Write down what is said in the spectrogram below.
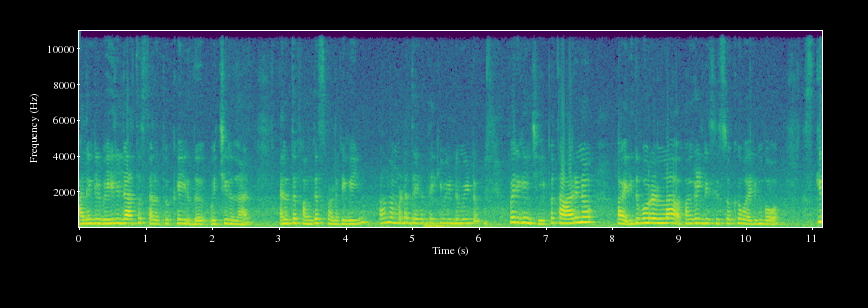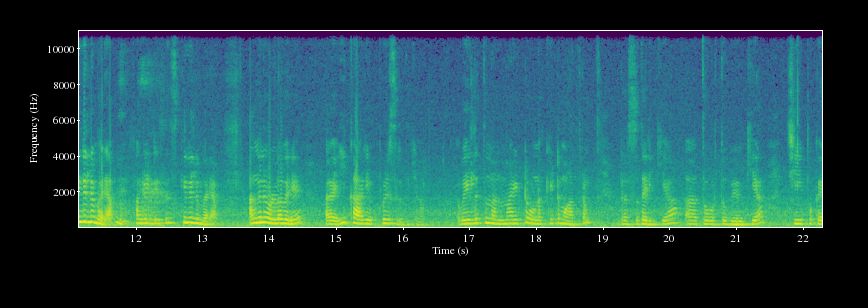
അല്ലെങ്കിൽ വെയിലില്ലാത്ത സ്ഥലത്തൊക്കെ ഇത് വെച്ചിരുന്നാൽ അതിനകത്ത് ഫംഗസ് വളരുകയും അത് നമ്മുടെ ദേഹത്തേക്ക് വീണ്ടും വീണ്ടും വരികയും ചെയ്യും. ഇപ്പോൾ താരനോ ഇതുപോലുള്ള ഫംഗൽ ഡിസീസൊക്കെ വരുമ്പോൾ സ്കിന്നിലും വരാം. ഫംഗൽ ഡിസീസ് സ്കിന്നിലും വരാം. അങ്ങനെയുള്ളവർ ഈ കാര്യം എപ്പോഴും ശ്രദ്ധിക്കണം. വെയിലത്ത് നന്നായിട്ട് ഉണക്കിയിട്ട് മാത്രം ഡ്രസ്സ് ധരിക്കുക തോർത്ത് ഉപയോഗിക്കുക ചീപ്പൊക്കെ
